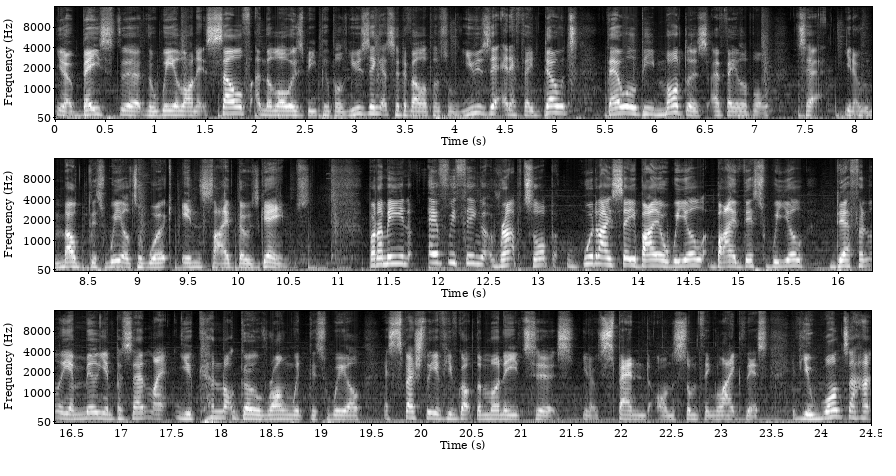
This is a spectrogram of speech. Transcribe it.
you know, base the, the wheel on itself and there'll always be people using it, so developers will use it. And if they don't, there will be modders available to, you know, mod this wheel to work inside those games. But I mean, everything wrapped up, would I say buy a wheel, buy this wheel? Definitely a million percent. Like, you cannot go wrong with this wheel, especially if you've got the money to, you know, spend on something like this. If you want to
